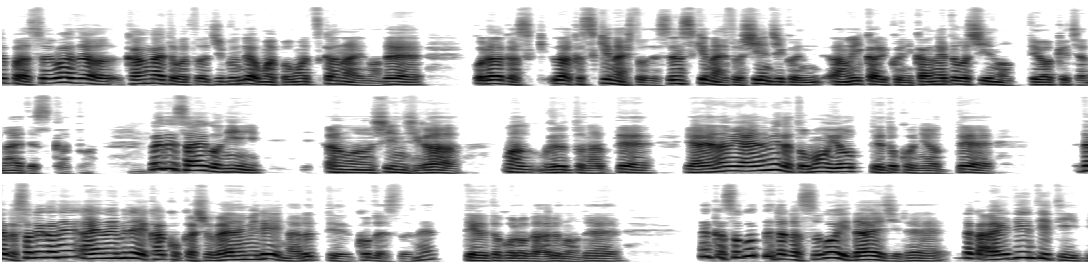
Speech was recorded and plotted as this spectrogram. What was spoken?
やっぱそれは、じゃあ考えても自分ではもうやっぱ思いつかないので、これはなんか好き、なんか好きな人ですね。好きな人、シンジ君に、あの、イカリ君に考えてほしいのっていうわけじゃないですかと。それで最後に、あの、シンジが、まあ、ぐるっとなって、いや、綾波、綾波だと思うよっていうところによって、だからそれがね、綾波例、各国箇所が綾波例になるっていうことですよね。っていうところがあるので、なんかそこってだからすごい大事で、だからアイデンティティ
